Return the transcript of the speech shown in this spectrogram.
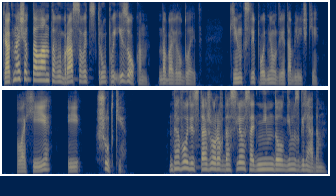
«Как насчет таланта выбрасывать трупы из окон?» — добавил Блейд. Кингсли поднял две таблички. «Плохие» и «Шутки». «Доводит стажёров до слез одним долгим взглядом»,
